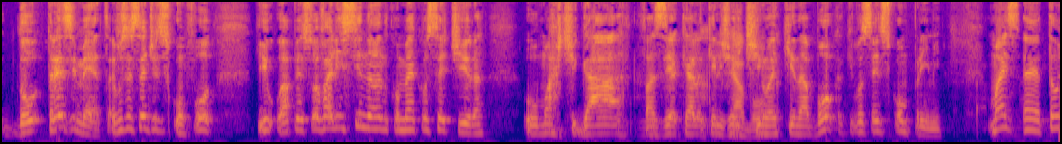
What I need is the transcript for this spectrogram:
do, 13 metros. Aí você sente desconforto e a pessoa vai lhe ensinando como é que você tira o mastigar, fazer aquela, aquele jeitinho aqui na boca que você descomprime. Mas é tão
